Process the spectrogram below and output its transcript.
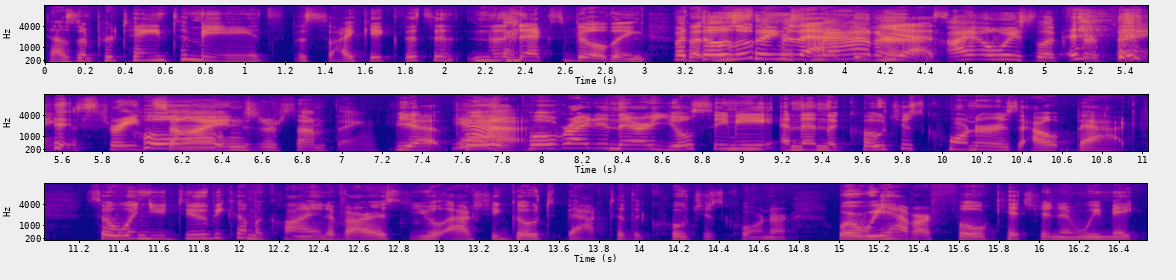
Doesn't pertain to me. It's the psychic that's in the next building. But, those look things matter. Yes, I always look for things, street Pull- signs or something. yeah, pull, Yeah. pull right in there. You'll see me, and then the coach's corner is out back. So when you do become a client of ours, you'll actually go to, back to the coach's corner where we have our full kitchen and we make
